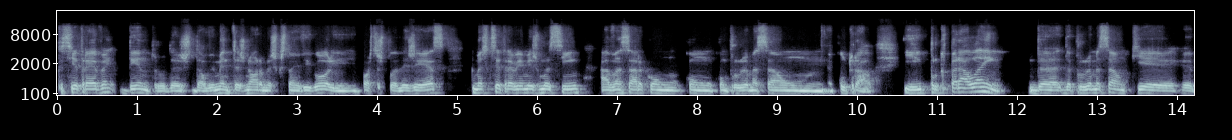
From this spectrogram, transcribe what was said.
que se atrevem, dentro das, de, obviamente das normas que estão em vigor e impostas pela DGS, mas que se atrevem mesmo assim a avançar com, com, com programação cultural. E porque para além da, da, programação que é eh,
